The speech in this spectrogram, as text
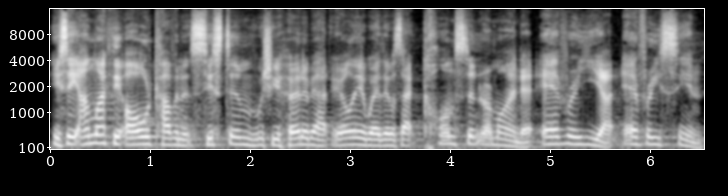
You see, unlike the old covenant system, which we heard about earlier, where there was that constant reminder every year, every sin,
